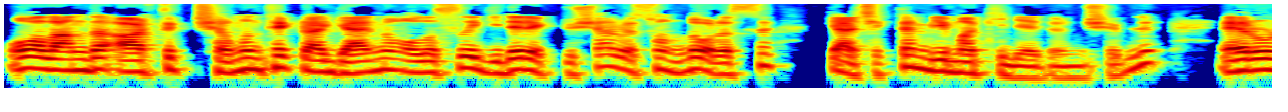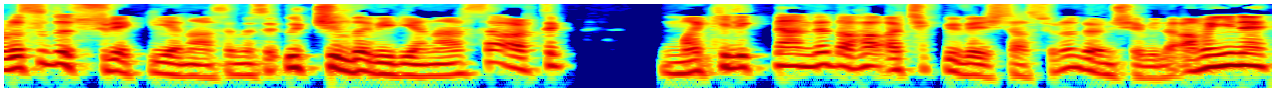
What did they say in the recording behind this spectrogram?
O alanda artık çamın tekrar gelme olasılığı giderek düşer ve sonunda orası gerçekten bir makiliye dönüşebilir. Eğer orası da sürekli yanarsa mesela 3 yılda bir yanarsa artık makilikten de daha açık bir vejetasyona dönüşebilir. Ama yine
